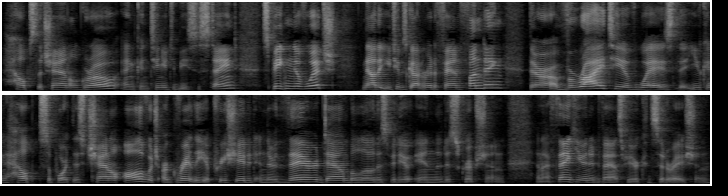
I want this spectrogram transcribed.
helps the channel grow and continue to be sustained. Speaking of which, now that YouTube's gotten rid of fan funding, there are a variety of ways that you can help support this channel, all of which are greatly appreciated, and they're there down below this video in the description. And I thank you in advance for your consideration.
